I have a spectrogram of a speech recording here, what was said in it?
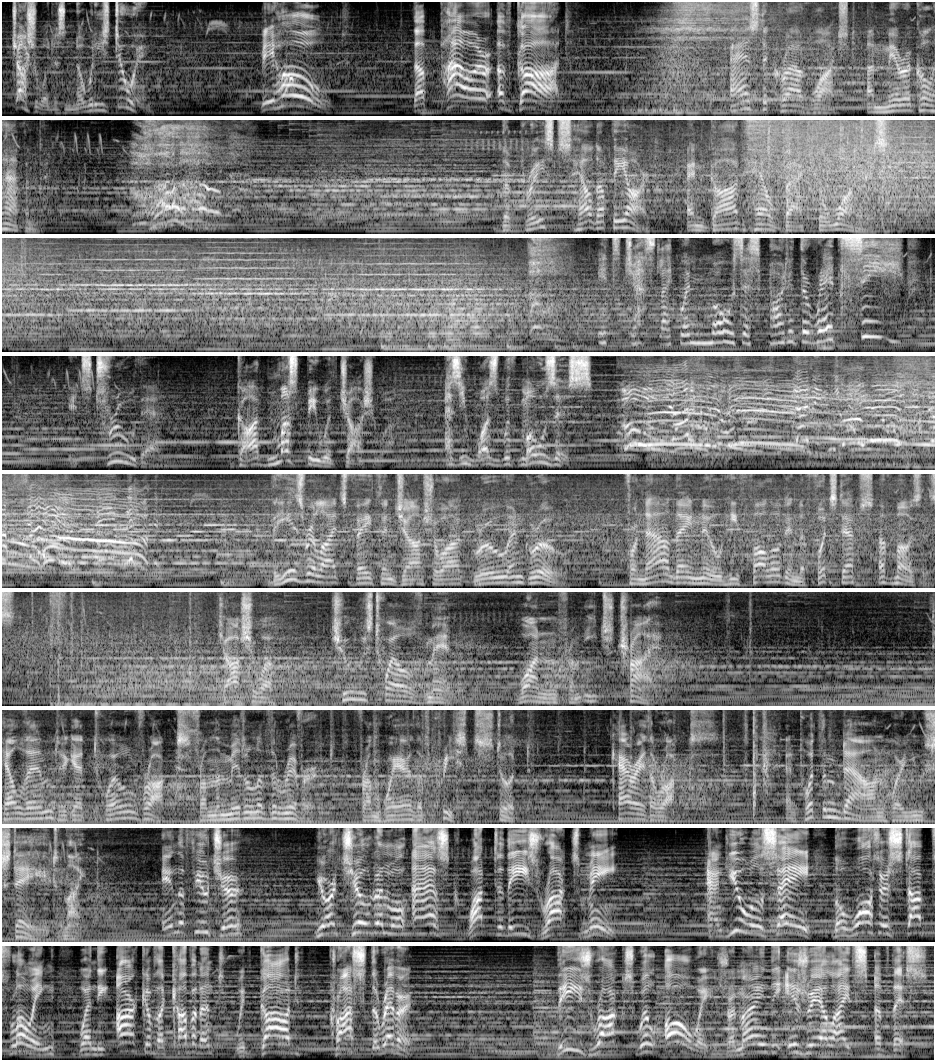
Joshua doesn't know what he's doing. Behold, the power of God. As the crowd watched, a miracle happened. the priests held up the ark, and God held back the waters. It's just like when Moses parted the Red Sea. It's true then. God must be with Joshua, as he was with Moses. The Israelites' faith in Joshua grew and grew, for now they knew he followed in the footsteps of Moses. Joshua, choose twelve men, one from each tribe. Tell them to get twelve rocks from the middle of the river, from where the priests stood. Carry the rocks, and put them down where you stay tonight. In the future, your children will ask, What do these rocks mean? And you will say, The water stopped flowing when the Ark of the Covenant with God crossed the river. These rocks will always remind the Israelites of this.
